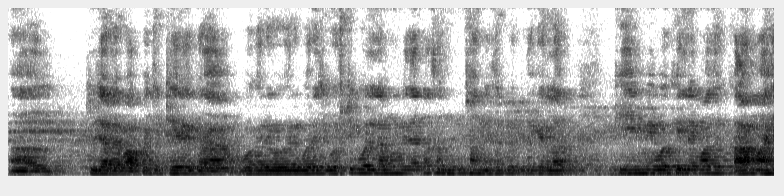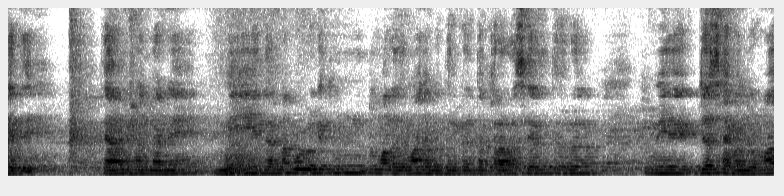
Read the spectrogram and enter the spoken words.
अ, तुझ्या काय बापाची ठेव आहे का? वगैरे वगैरे बरेच गोष्टी बोलल्या. मग मी त्यांना समजून सांगण्याचा प्रयत्न केला की मी वकील आहे माझं काम आहे ते. त्या अनुषंगाने मी त्यांना बोललो की तुम तुम्हाला जर माझ्याबद्दल काही तक्रार असेल तर तुम्ही जज साहेबांजवळ मा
